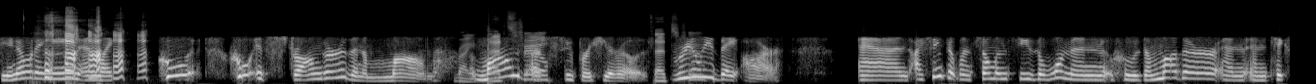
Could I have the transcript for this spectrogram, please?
You know what I mean? and like, who who is stronger than a mom? Right, that's Moms true. are superheroes. That's really they are. And I think that when someone sees a woman who's a mother and and takes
